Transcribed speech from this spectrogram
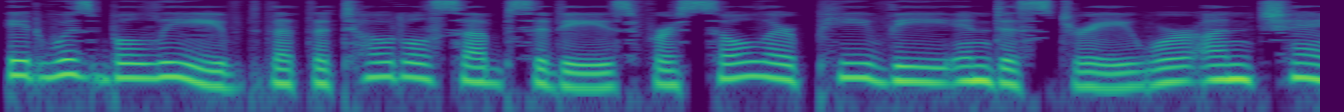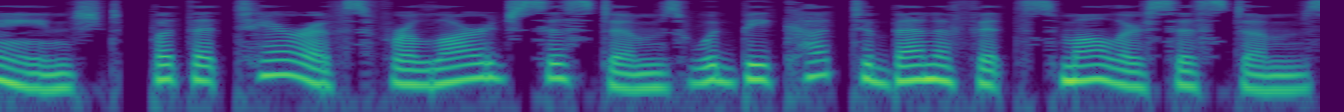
It was believed that the total subsidies for solar PV industry were unchanged, but that tariffs for large systems would be cut to benefit smaller systems.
